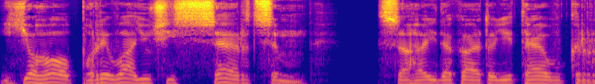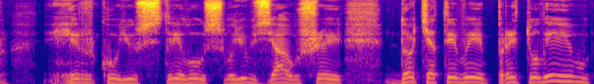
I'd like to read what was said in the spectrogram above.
його, пориваючись серцем. Сагайдака тоді Тевкр, гіркую стрілу свою взявши, до тятиви притулив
